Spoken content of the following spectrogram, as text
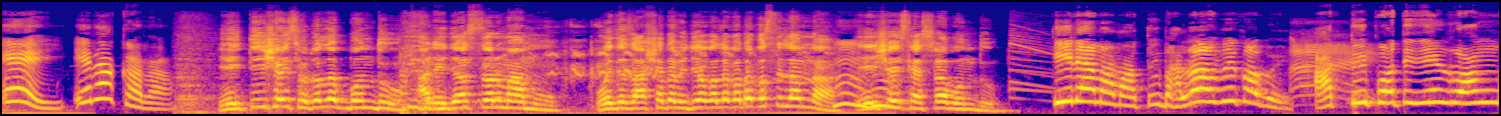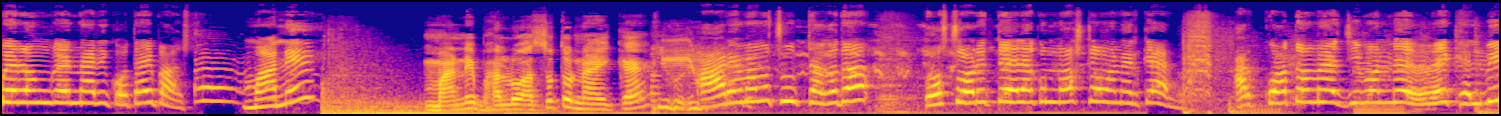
এই এরা কারা? সেই ছোট লোক বন্ধু আর এই যাস তোর মামু। ওই যে যার সাথে ভিডিও কলে কথা করছিলাম না এই সেই শেষরা বন্ধু। কি রে মামা তুই ভালো হবি কবে? আর তুই প্রতিদিন রং বেরঙ্গের নারী কোথায় পাস? মানে? মানে ভালো আছো তো নায়িকা? আরে মামা চুপ থাকো তো। তোর চরিত্র এরকম নষ্ট মানের কেন? আর কত মেয়ের জীবন নিয়ে এভাবে খেলবি?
